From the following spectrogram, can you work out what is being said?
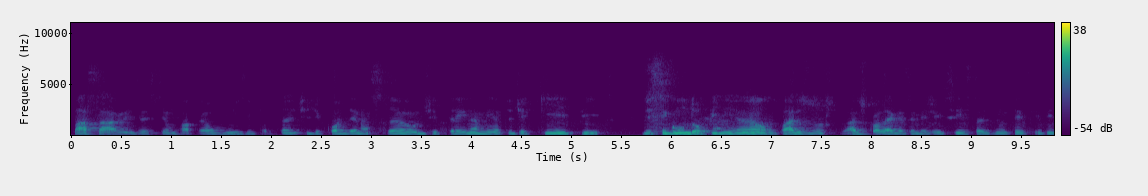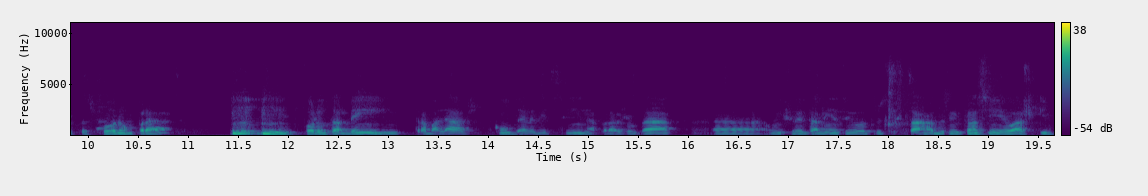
passaram a exercer um papel muito importante de coordenação, de treinamento de equipe, de segunda opinião. Vários, vários colegas emergencistas e intensivistas foram para foram também trabalhar com telemedicina para ajudar uh, o enfrentamento em outros estados. Então, assim, eu acho que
